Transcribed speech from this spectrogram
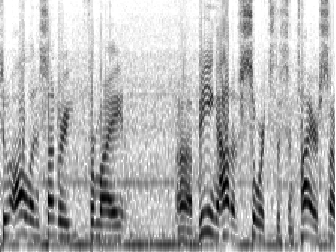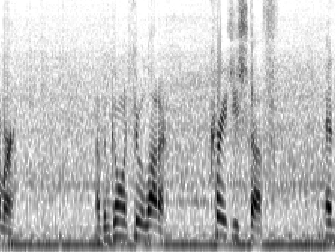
to all and sundry for my uh, being out of sorts this entire summer. I've been going through a lot of crazy stuff, and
